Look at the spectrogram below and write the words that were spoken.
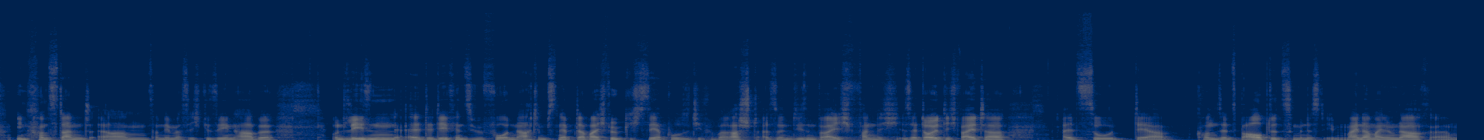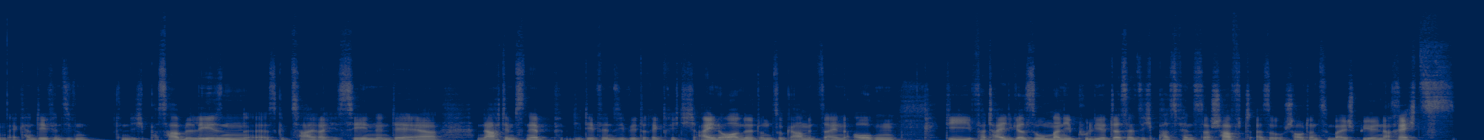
inkonstant ähm, von dem, was ich gesehen habe. Und Lesen äh, der Defensive vor und nach dem Snap, da war ich wirklich sehr positiv überrascht. Also in diesem Bereich fand ich sehr deutlich weiter, als so der Konsens behauptet, zumindest eben meiner Meinung nach. Ähm, er kann defensiven finde ich, passabel lesen. Äh, es gibt zahlreiche Szenen, in der er nach dem Snap die Defensive direkt richtig einordnet und sogar mit seinen Augen die Verteidiger so manipuliert, dass er sich Passfenster schafft. Also schaut dann zum Beispiel nach rechts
